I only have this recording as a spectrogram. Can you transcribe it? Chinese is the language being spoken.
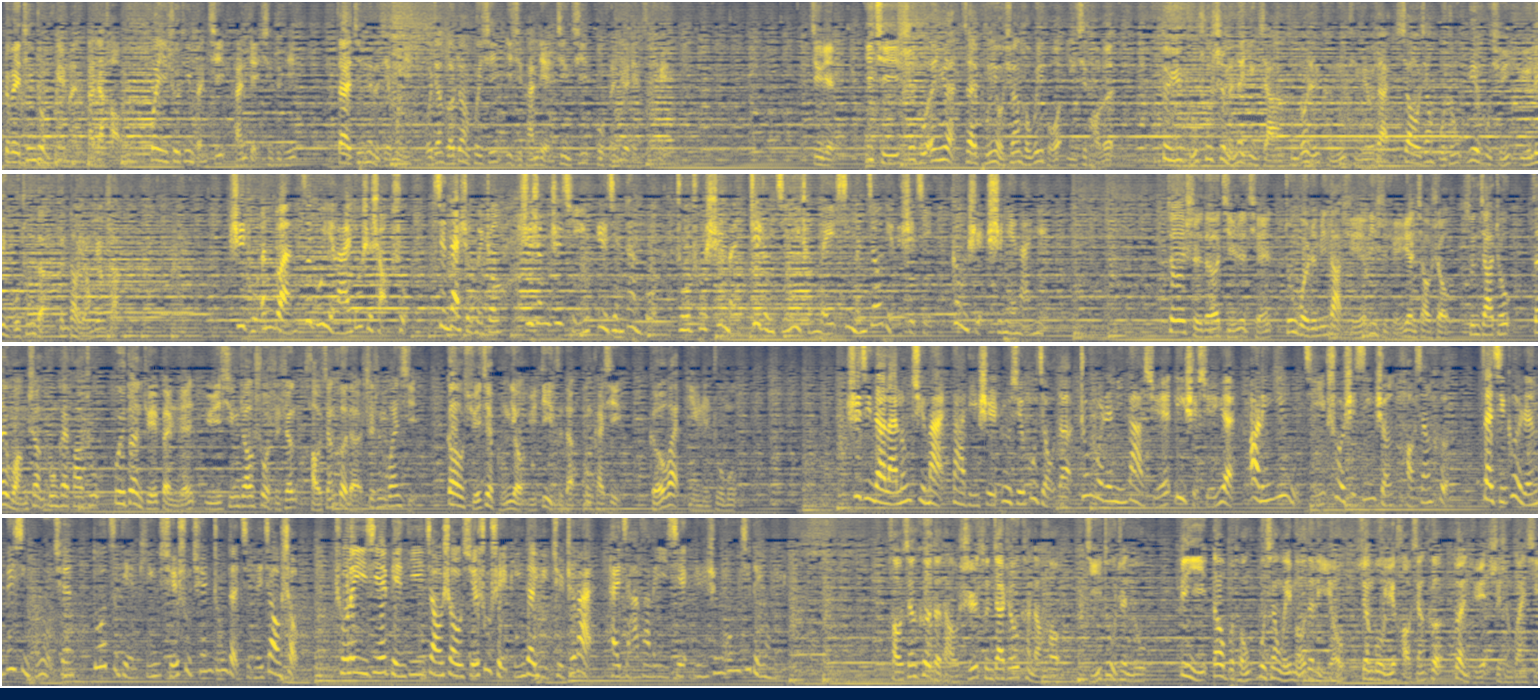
各位听众朋友们，大家好，欢迎收听本期盘点新视听。在今天的节目里，我将和段慧欣一起盘点近期部分热点资讯。近日，一起师徒恩怨在朋友圈和微博引起讨论。对于逐出师门的印象，很多人可能停留在《笑傲江湖》中岳不群与令狐冲的分道扬镳上。师徒恩断自古以来都是少数，现代社会中师生之情日渐淡薄，逐出师门这种极易成为新闻焦点的事情，更是十年难遇。这也使得几日前，中国人民大学历史学院教授孙家洲在网上公开发出为断绝本人与新招硕士生郝相鹤的师生关系，告学界朋友与弟子的公开信，格外引人注目。事情的来龙去脉，大抵是入学不久的中国人民大学历史学院2015级硕士新生郝香鹤，在其个人微信朋友圈多次点评学术圈中的几位教授，除了一些贬低教授学术水平的语句之外，还夹杂了一些人身攻击的用语。郝香鹤的导师孙家洲看到后极度震怒，并以道不同不相为谋的理由，宣布与郝香鹤断绝师生关系。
